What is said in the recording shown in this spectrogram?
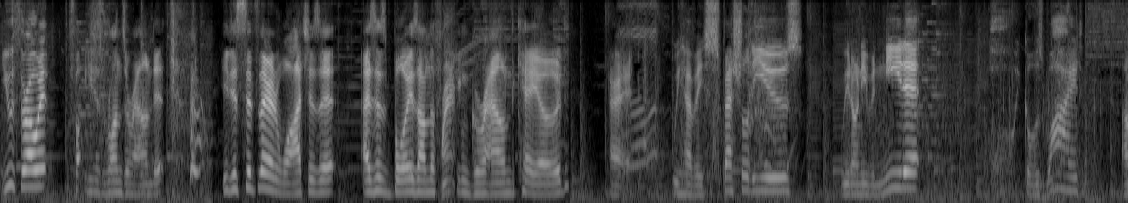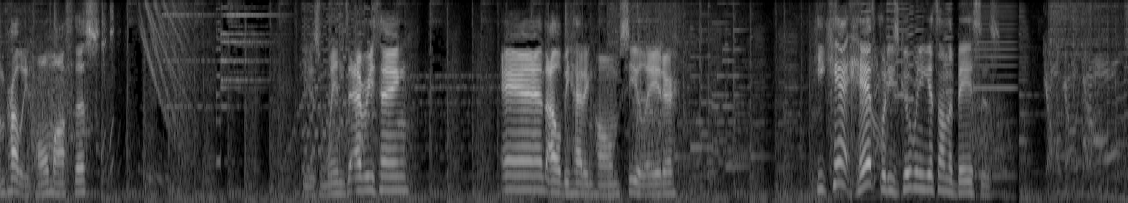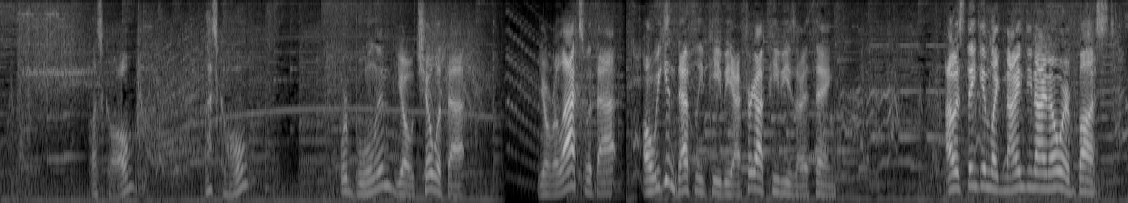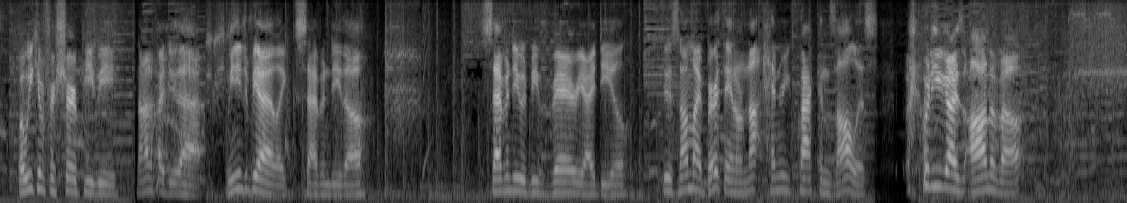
You throw it. He just runs around it. he just sits there and watches it as his boy's on the fucking ground KO'd. All right. We have a special to use. We don't even need it. It goes wide. I'm probably home off this. He just wins everything. And I will be heading home. See you later. He can't hit, but he's good when he gets on the bases. Let's go. Let's go. We're booling. Yo, chill with that. Yo, relax with that. Oh, we can definitely PB. I forgot PBs are a thing. I was thinking like 99-0 or bust. But we can for sure PB. Not if I do that. We need to be at like 70 though. 70 would be very ideal. Dude, it's not my birthday and I'm not Henry Quack Gonzalez. what are you guys on about?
